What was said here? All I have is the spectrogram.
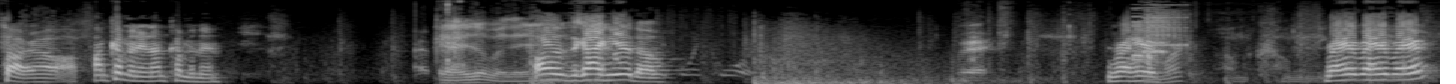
Sorry. uh, I'm coming in. I'm coming in. Yeah, he's over there. Oh, there's a guy here though. Where? Right here. I'm coming. Right here. Right here. Right here.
